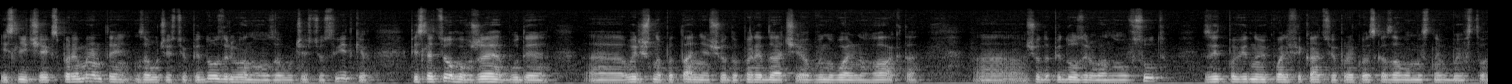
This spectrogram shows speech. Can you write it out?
і слідчі експерименти за участю підозрюваного, за участю свідків, після цього вже буде е, вирішено питання щодо передачі обвинувального акта е, щодо підозрюваного в суд з відповідною кваліфікацією, про яку я сказав, умисне вбивство.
